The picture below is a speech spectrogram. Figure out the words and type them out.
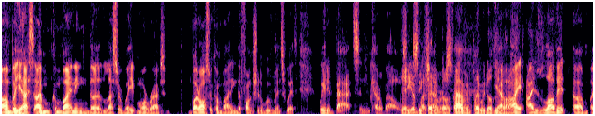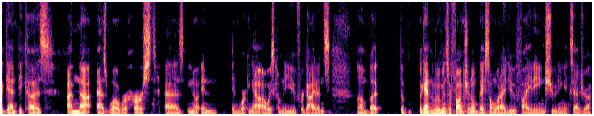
Um, but yes, I'm combining the lesser weight, more reps, but also combining the functional movements with weighted bats and kettlebells. Yeah, you're a big fan of those. I haven't played with those Yeah, enough. I I love it. Um, again because I'm not as well rehearsed as you know in in working out. I always come to you for guidance, um, but the again the movements are functional based on what I do, fighting, shooting, etc.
